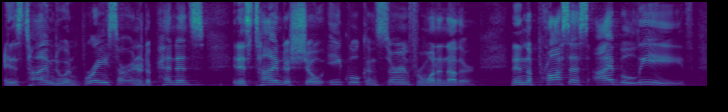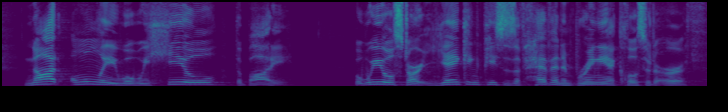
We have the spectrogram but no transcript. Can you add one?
It is time to embrace our interdependence. It is time to show equal concern for one another. And in the process, I believe not only will we heal the body, but we will start yanking pieces of heaven and bringing it closer to earth.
